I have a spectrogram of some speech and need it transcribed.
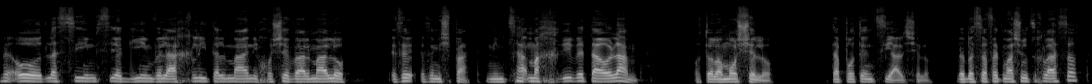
מאוד לשים סייגים ולהחליט על מה אני חושב ועל מה לא. איזה, איזה משפט, נמצא מחריב את העולם, את עולמו שלו, את הפוטנציאל שלו, ובסוף את מה שהוא צריך לעשות,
